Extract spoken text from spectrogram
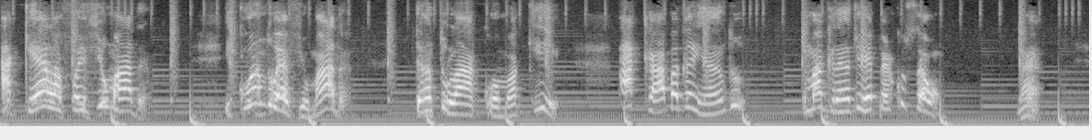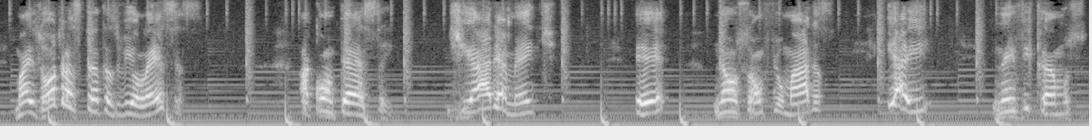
aquela foi filmada. E quando é filmada, tanto lá como aqui, acaba ganhando uma grande repercussão, né? Mas outras tantas violências acontecem diariamente e não são filmadas, e aí nem ficamos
